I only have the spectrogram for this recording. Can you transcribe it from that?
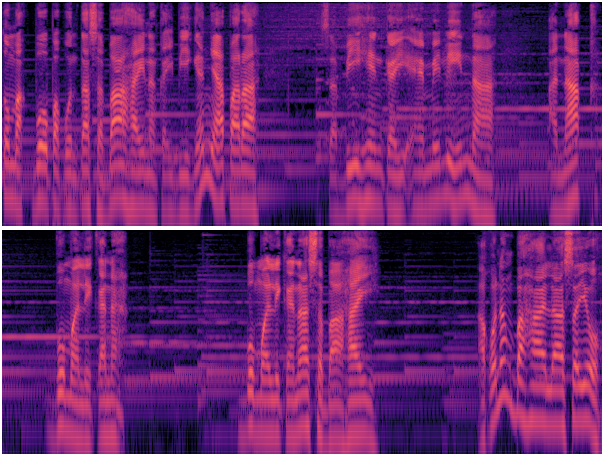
tumakbo papunta sa bahay ng kaibigan niya para sabihin kay Emily na anak, bumalik ka na. Bumalik ka na sa bahay. Ako nang bahala sa iyo.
